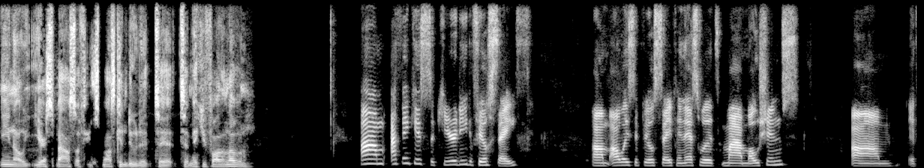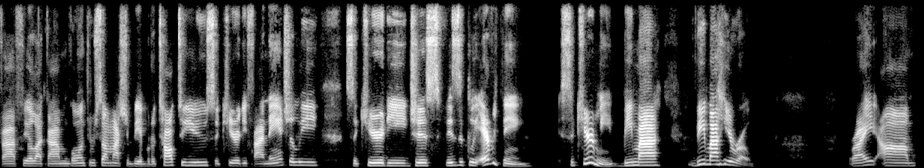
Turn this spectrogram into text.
you know your spouse or future spouse can do to to to make you fall in love with them? Um, I think it's security to feel safe. Um, always to feel safe, and that's with my emotions. Um, if I feel like I'm going through something, I should be able to talk to you. Security financially, security just physically, everything. Secure me. Be my be my hero. Right? Um,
